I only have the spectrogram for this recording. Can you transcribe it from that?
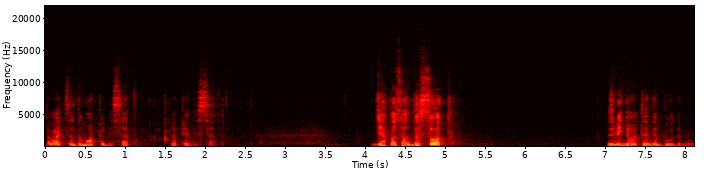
Давайте задамо 50 на 50. Діапазон висот змінювати не будемо.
